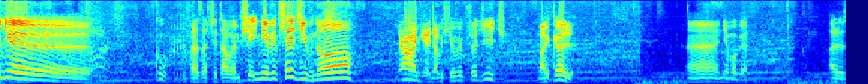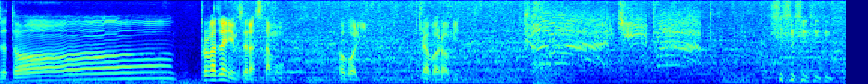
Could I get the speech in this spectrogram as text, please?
nie! Kurwa, zaczytałem się i mnie wyprzedził, no! A, nie dam się wyprzedzić! Michael! Eee, nie mogę. Ale za to... Prowadzenie wzrasta mu. Powoli. Trevorowi.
